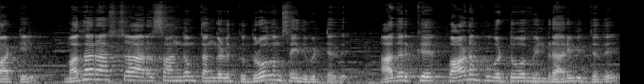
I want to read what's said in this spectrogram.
பாட்டில் மகாராஷ்டிரா அரசாங்கம் தங்களுக்கு துரோகம் செய்துவிட்டது. அதற்கு பாடம் புகட்டுவோம் என்று அறிவித்தது.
